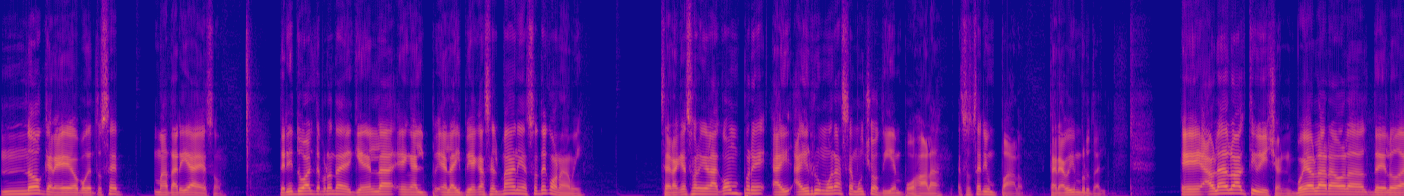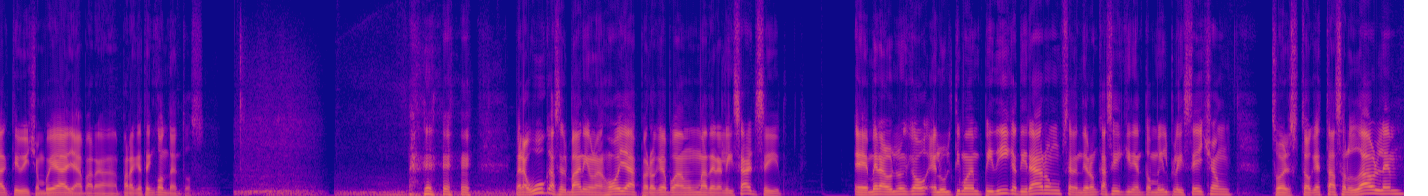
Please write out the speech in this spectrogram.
No creo, porque entonces mataría eso. Denis Duarte pregunta de quién es la, el, IP de Castlevania. Eso es de Konami. ¿Será que Sony la compre? Hay, hay rumores hace mucho tiempo, ojalá. Eso sería un palo. Estaría bien brutal. Eh, habla de los Activision. Voy a hablar ahora de lo de Activision. Voy allá para, para que estén contentos. Pero uh, Castlevania, una joya. Espero que puedan materializar. Sí. Eh, mira, el, único, el último MPD que tiraron, se vendieron casi 500 mil PlayStation. So, el stock está saludable.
